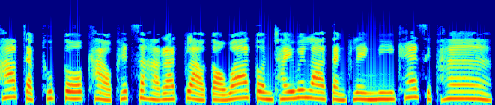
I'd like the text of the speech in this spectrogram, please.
ภาพจากทุกโต๊ะข่าวเพชรสหรัฐกล่าวต่อว่าตนใช้เวลาแต่งเพลงนี้แค่ 15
